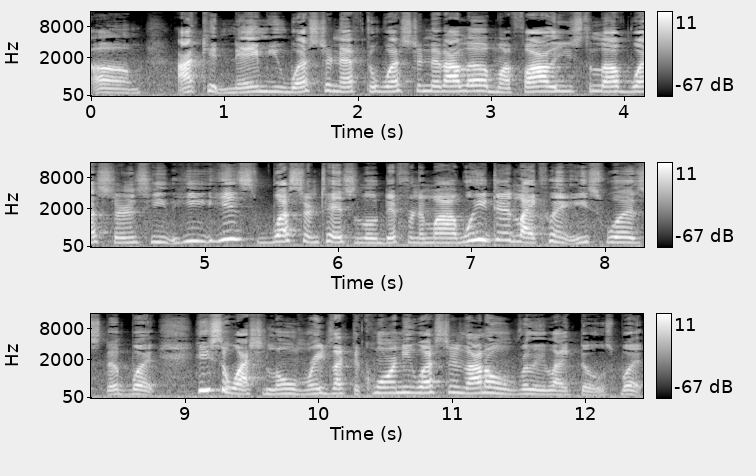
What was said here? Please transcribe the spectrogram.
Um, I could name you western after western that I love. My father used to love westerns. He he his western taste a little different than mine. Well, he did like Clint Eastwood's, but he used to watch Lone Range, like the corny westerns. I don't really like those, but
